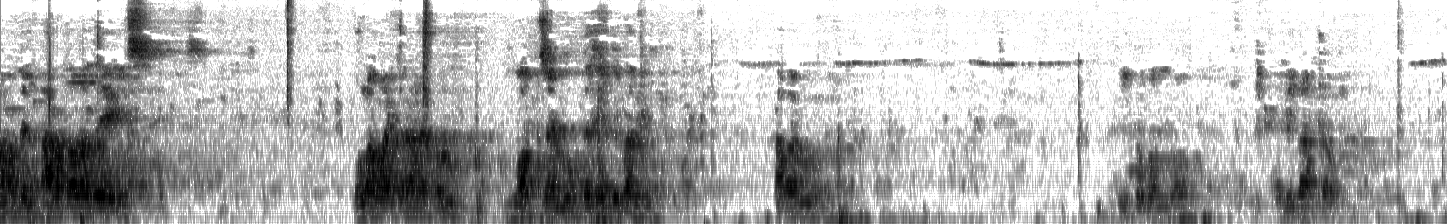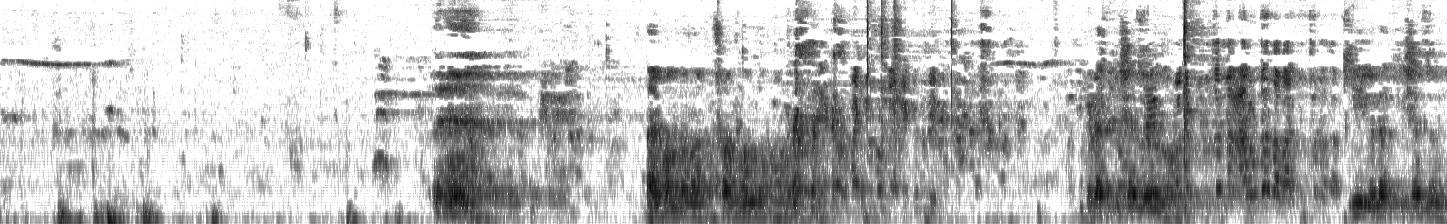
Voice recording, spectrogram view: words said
আমাদের ভারত হয়ে গেছে, ওলামায় কেরাম এখন লজ্জায় মুখ দেখাইতে পারি খাবার মনে তাই বন্ধ করো, সব বন্ধ এটা কিসের জন্য? কি এটা কিসের জন্য?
